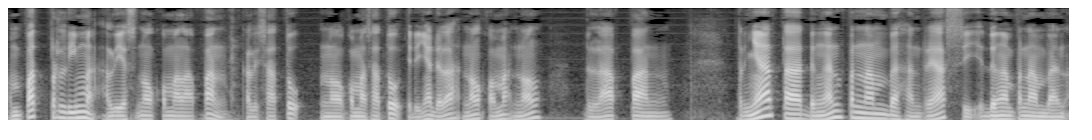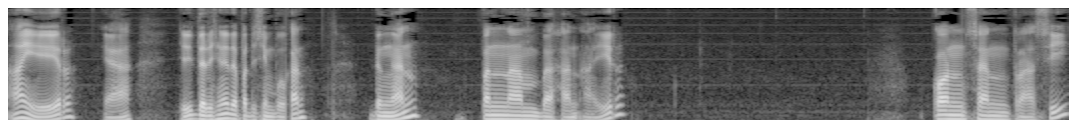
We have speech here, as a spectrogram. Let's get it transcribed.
4 per 5 alias 0,8 kali 1 0,1 jadinya adalah 0,08 ternyata dengan penambahan reaksi dengan penambahan air ya jadi dari sini dapat disimpulkan dengan penambahan air konsentrasi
